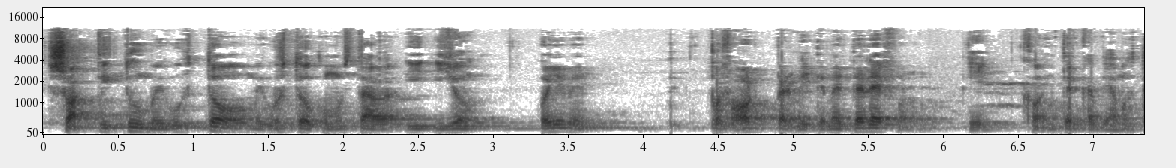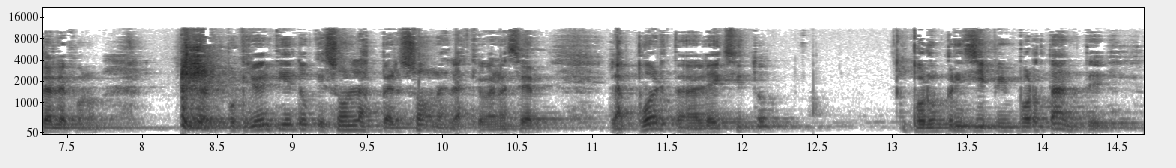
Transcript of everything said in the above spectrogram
Su actitud me gustó, me gustó cómo estaba. Y, y yo, óyeme, por favor, permíteme el teléfono. Y intercambiamos teléfono. Porque yo entiendo que son las personas las que van a ser la puerta al éxito por un principio importante.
